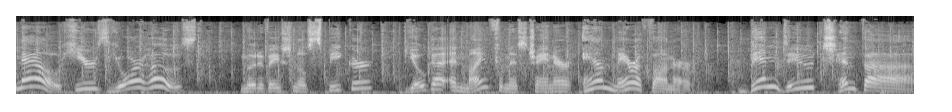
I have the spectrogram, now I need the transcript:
Now, here's your host, motivational speaker, yoga and mindfulness trainer, and marathoner, Bindu Chintha.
